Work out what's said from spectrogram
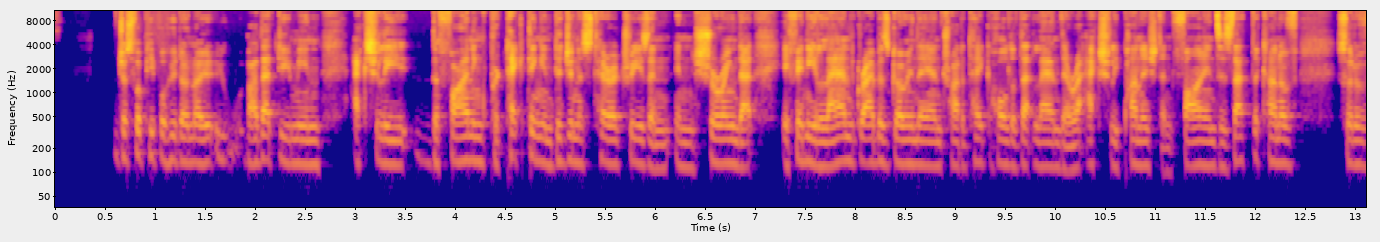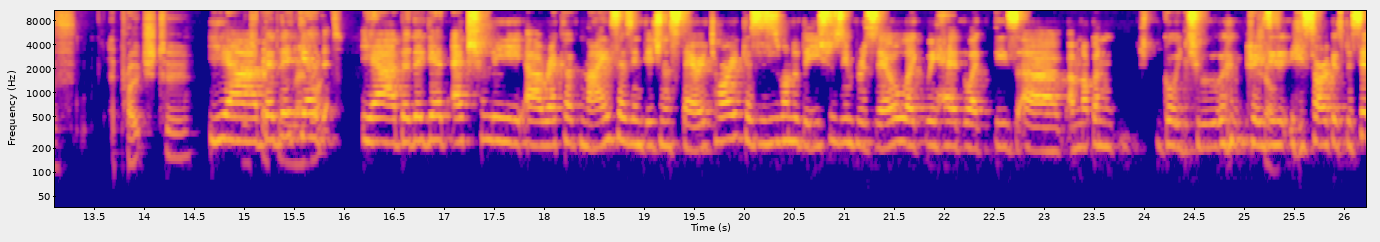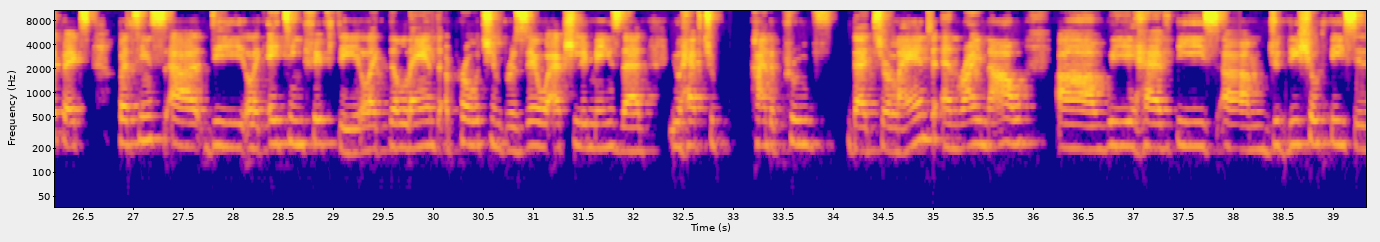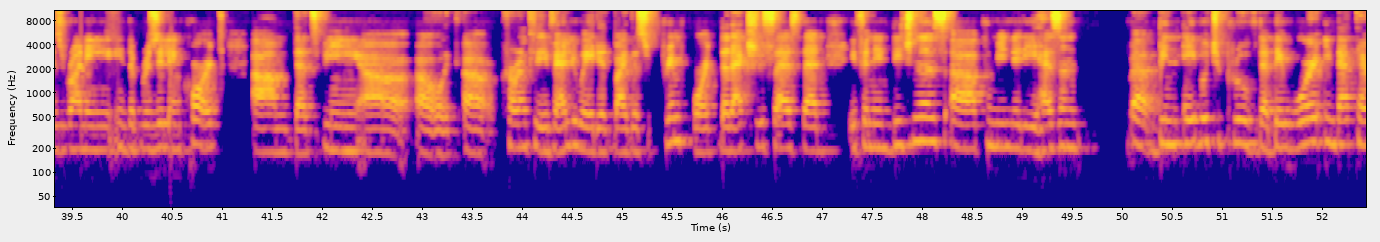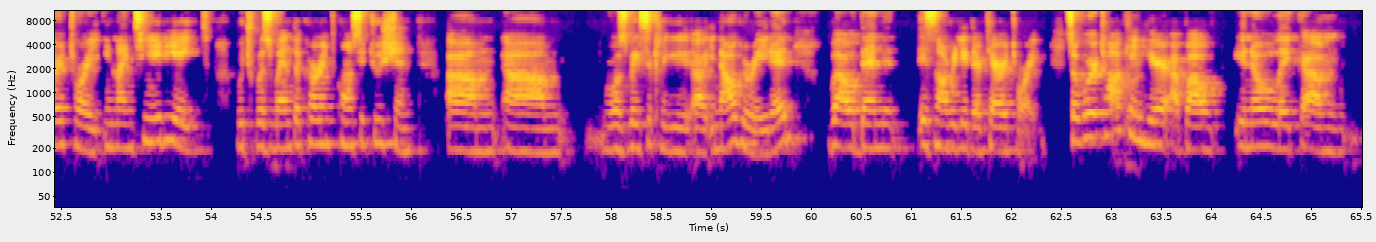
Just for people who don't know, by that do you mean actually defining, protecting indigenous territories and ensuring that if any land grabbers go in there and try to take hold of that land, they're actually punished and fines? Is that the kind of sort of approach to yeah that they get rights? yeah that they get actually uh, recognized as indigenous territory because this is one of the issues in brazil like we had like these uh, i'm not going to go into crazy sure. historical specifics but since uh, the like 1850 like the land approach in brazil actually means that you have to kind of prove that's your land. And right now, uh, we have these um, judicial theses running in the Brazilian court um, that's being uh, uh, uh, currently evaluated by the Supreme Court that actually says that if an indigenous uh, community hasn't uh, been able to prove that they were in that territory in 1988, which was when the current constitution um, um, was basically uh, inaugurated, well, then it's not really their territory. So we're talking right. here about, you know, like um,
